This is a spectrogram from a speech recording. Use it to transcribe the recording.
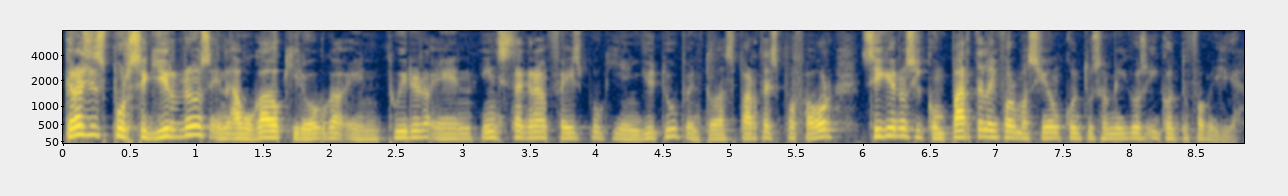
Gracias por seguirnos en Abogado Quiroga, en Twitter, en Instagram, Facebook y en YouTube, en todas partes. Por favor, síguenos y comparte la información con tus amigos y con tu familia.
